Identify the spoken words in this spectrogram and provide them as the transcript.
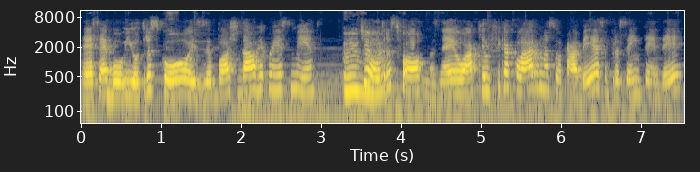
né, se é boa em outras coisas, eu posso te dar o reconhecimento uhum. de outras formas, né? Ou aquilo fica claro na sua cabeça para você entender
